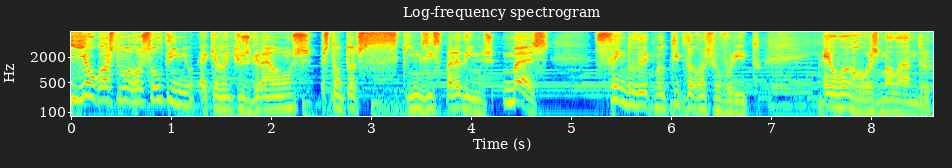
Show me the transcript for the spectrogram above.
E eu gosto de um arroz soltinho, aquele em que os grãos estão todos sequinhos e separadinhos. Mas, sem dúvida que o meu tipo de arroz favorito é o arroz malandro.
